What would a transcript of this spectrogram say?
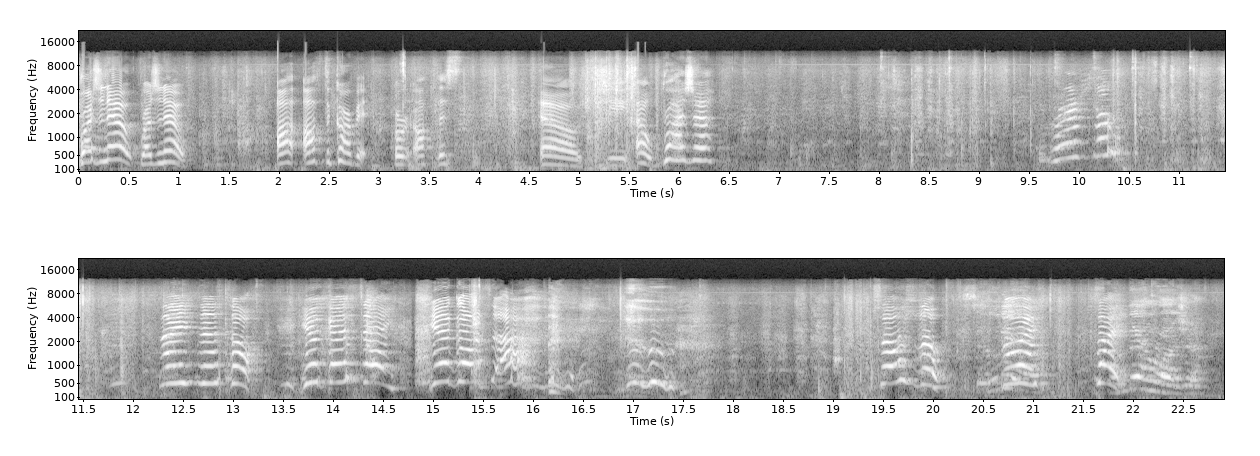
Rajano, Rajano, Off, off the carpet. Or off this. Oh, gee. Oh, Raja! Raja! Say! You can say!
